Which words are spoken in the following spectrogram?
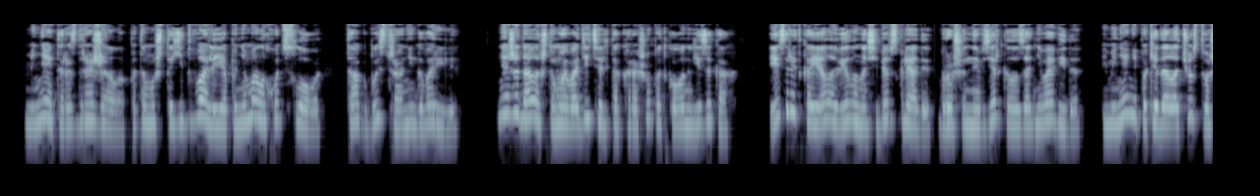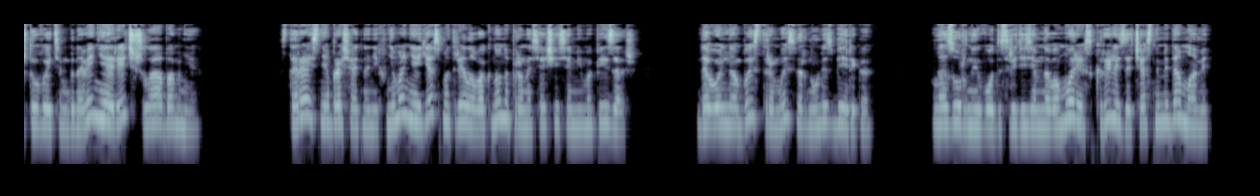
Меня это раздражало, потому что едва ли я понимала хоть слово, так быстро они говорили. Не ожидала, что мой водитель так хорошо подкован в языках. Изредка я ловила на себе взгляды, брошенные в зеркало заднего вида, и меня не покидало чувство, что в эти мгновения речь шла обо мне. Стараясь не обращать на них внимания, я смотрела в окно на проносящийся мимо пейзаж. Довольно быстро мы свернули с берега. Лазурные воды Средиземного моря скрылись за частными домами,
